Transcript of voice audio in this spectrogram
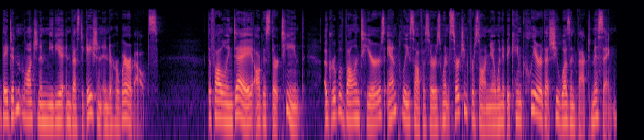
they didn't launch an immediate investigation into her whereabouts. The following day, August 13th, a group of volunteers and police officers went searching for Sonya when it became clear that she was in fact missing.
